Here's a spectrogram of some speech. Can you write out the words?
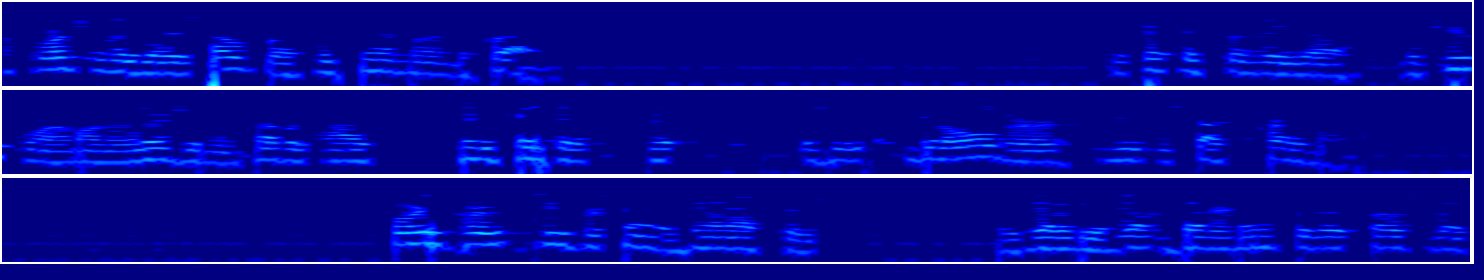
Unfortunately, there is hope for us. We can learn to pray. Statistics from the uh, the Pew Forum on religion and public life indicate that, that as you get older, you, you start to pray more. 42% of Gen Xers, there's to be a better name for those folks, but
